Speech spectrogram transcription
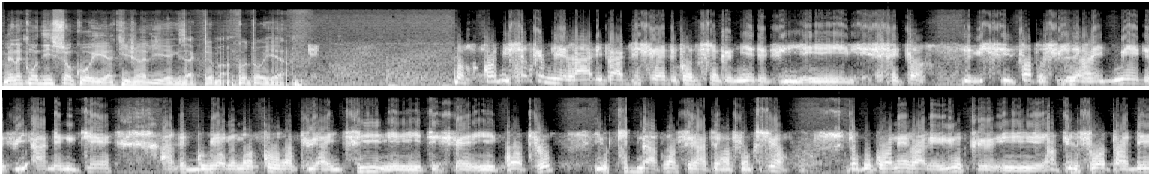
Men nan kondisyon ko ya, ki jan li exactement, koto ya. Bon, kondisyon ke mwen la, li pa difere de kondisyon ke mwen depi 7 an. Depi 6 an, depi 6 an et demi, depi Ameriken, avèk gouvernement korompu Haiti, et te fè kontro, yo kidnapan senatè an fonksyon. Donk ou konen Valerio ke anpil fò tande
